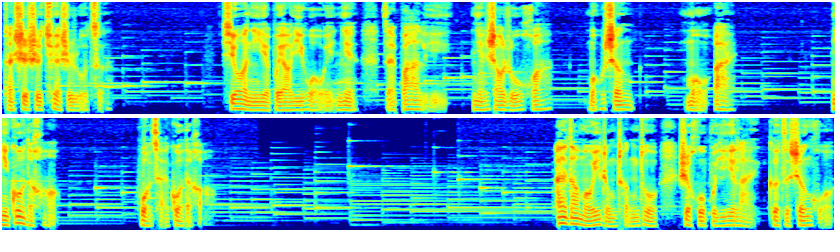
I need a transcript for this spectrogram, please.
但事实确实如此。希望你也不要以我为念，在巴黎年少如花，谋生，谋爱。你过得好，我才过得好。爱到某一种程度是互不依赖，各自生活。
